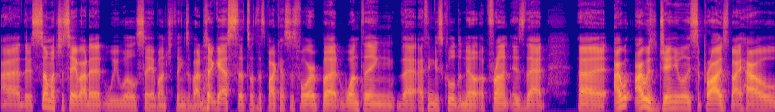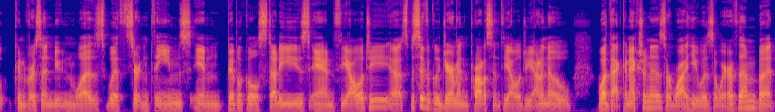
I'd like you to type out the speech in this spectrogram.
uh, there's so much to say about it. We will say a bunch of things about it, I guess. That's what this podcast is for. But one thing that I think is cool to note up front is that uh, I, w- I was genuinely surprised by how conversant Newton was with certain themes in biblical studies and theology, uh, specifically German Protestant theology. I don't know what that connection is or why he was aware of them, but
